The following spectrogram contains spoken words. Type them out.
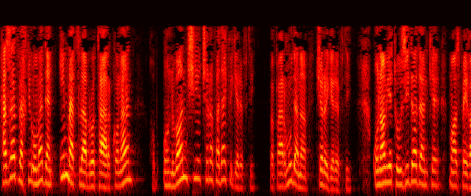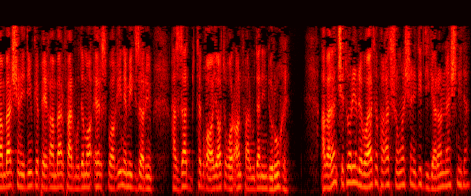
حضرت وقتی اومدن این مطلب رو ترک کنن خب عنوان چیه؟ چرا فدک گرفتی؟ و فرمودنم چرا گرفتی اونام یه توضیح دادن که ما از پیغمبر شنیدیم که پیغمبر فرموده ما ارث باقی نمی‌گذاریم. حضرت طبق آیات قرآن فرمودن این دروغه. اولا چطور این روایت رو فقط شما شنیدید دیگران نشنیدن؟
